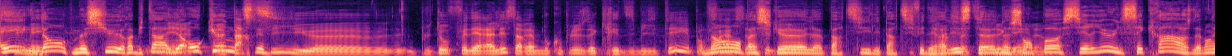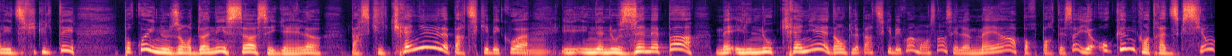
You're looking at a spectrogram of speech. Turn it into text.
Et sais, donc, Monsieur Robitaille, il n'y a aucune... Un parti euh, plutôt fédéraliste aurait beaucoup plus de crédibilité pour faire Non, ce parce type que de- le parti, les partis fédéralistes ne sont pas sérieux. Ils s'écrasent devant les difficultés. Pourquoi ils nous ont donné ça, ces gains-là? Parce qu'ils craignaient le Parti québécois. Mm. Ils, ils ne nous aimaient pas, mais ils nous craignaient. Donc, le Parti québécois, à mon sens, est le meilleur pour porter ça. Il n'y a aucune contradiction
